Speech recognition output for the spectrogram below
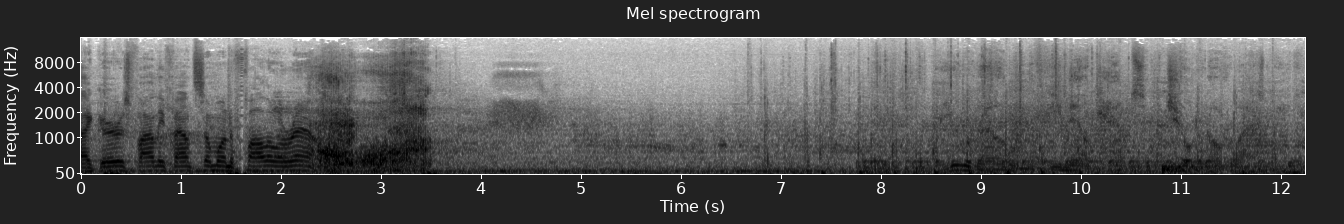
like Urs finally found someone to follow around. Were you around when female camps and children over last week?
